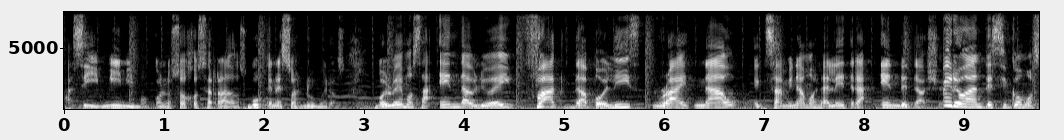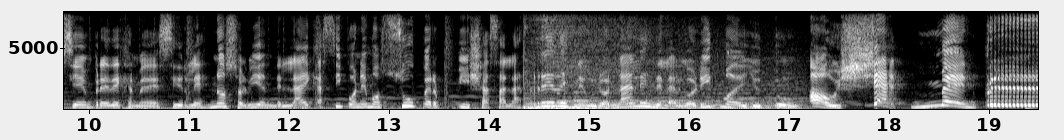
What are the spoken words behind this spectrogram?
así mínimo, con los ojos cerrados. Busquen esos números. Volvemos a NWA, fuck the police right now. Examinamos la letra en detalle. Pero antes y como siempre, déjenme decirles, no se olviden del like, así ponemos super pillas a las redes neuronales del algoritmo de YouTube. Oh shit, man. Prrrra.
